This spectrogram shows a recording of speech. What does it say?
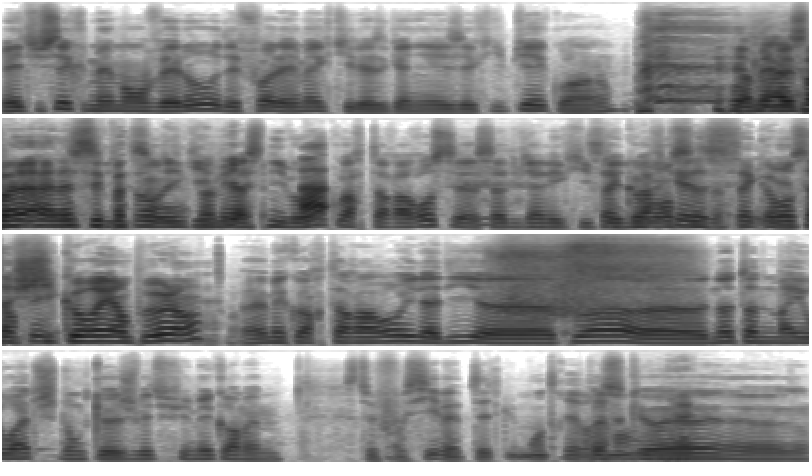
Mais tu sais que même en vélo, des fois, les mecs, ils laissent gagner les équipiers, quoi. hein. Non, Mais à ce pas là, niveau- c'est ce pas niveau- son Non, équipe. mais à ce niveau-là, Ah. Quartararo, ça, ça devient l'équipier Ça de commence, à, Marquez. ça commence a à chicorer un peu là. Ouais, mais Quartararo, il a dit euh, Toi, euh, not on my watch, donc euh, je vais te fumer quand même. Cette fois-ci, il va peut-être lui montrer Parce vraiment. que.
